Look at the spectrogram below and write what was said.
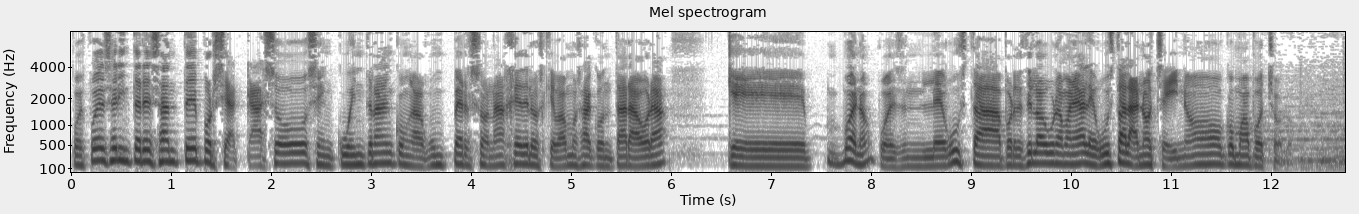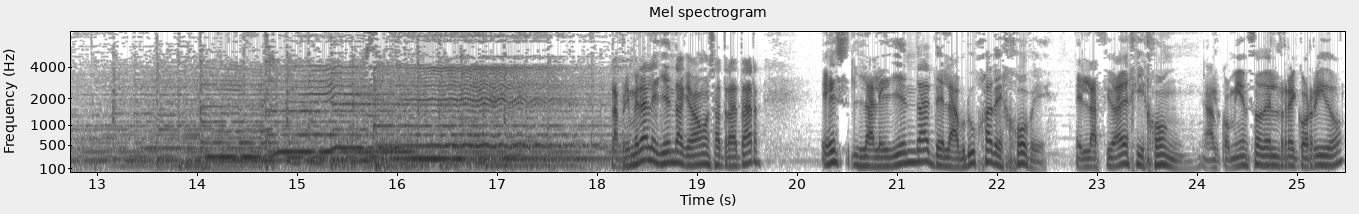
pues puede ser interesante por si acaso se encuentran con algún personaje de los que vamos a contar ahora que, bueno, pues le gusta, por decirlo de alguna manera, le gusta la noche y no como a Pocholo. La primera leyenda que vamos a tratar es la leyenda de la bruja de Jove, en la ciudad de Gijón, al comienzo del recorrido,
